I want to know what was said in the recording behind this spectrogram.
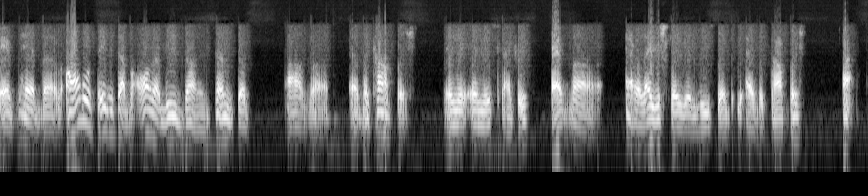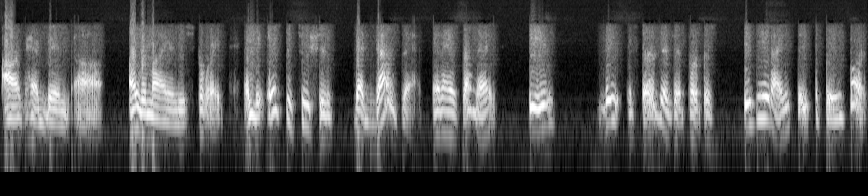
have, have uh, all those things of all that we've done in terms of of, uh, of accomplished in the, in this country have uh, our legislators have, have accomplished uh, are, have been uh, undermined and destroyed. And the institution that does that and has done that is the serves as that purpose is the United States Supreme Court.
